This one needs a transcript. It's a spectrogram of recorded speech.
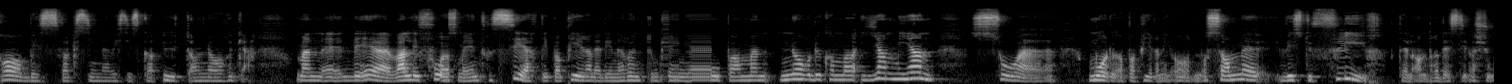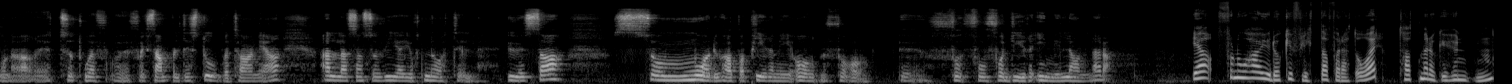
rabiesvaksine hvis de skal ut av Norge. Men eh, det er veldig få som er interessert i papirene dine rundt omkring i Europa. Men når du kommer hjem igjen, så eh, må du ha papirene i orden. Og samme hvis du flyr til andre destinasjoner. Så tror jeg f.eks. til Storbritannia, eller sånn som vi har gjort nå til USA, så må du ha papirene i orden for å få dyret inn i landet, da. Ja, for nå har jo dere flytta for et år, tatt med dere hunden.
